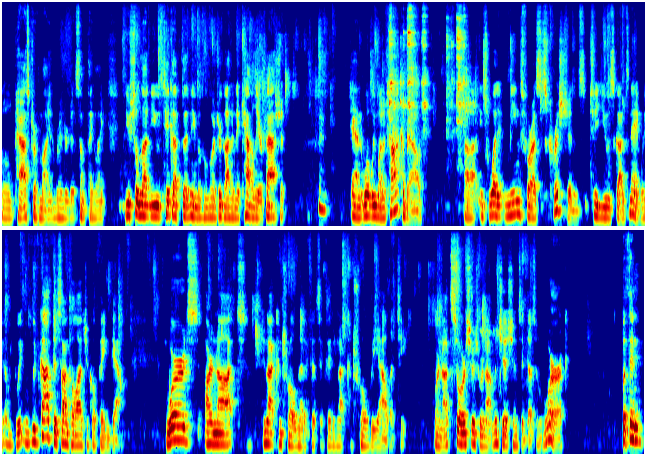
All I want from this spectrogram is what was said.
Old pastor of mine rendered it something like, you shall not you take up the name of the Lord your God in a cavalier fashion. Hmm. And what we want to talk about uh, is what it means for us as Christians to use God's name. We, we, we've got this ontological thing down. Words are not, do not control metaphysics. They do not control reality. We're not sorcerers. We're not magicians. It doesn't work. But then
